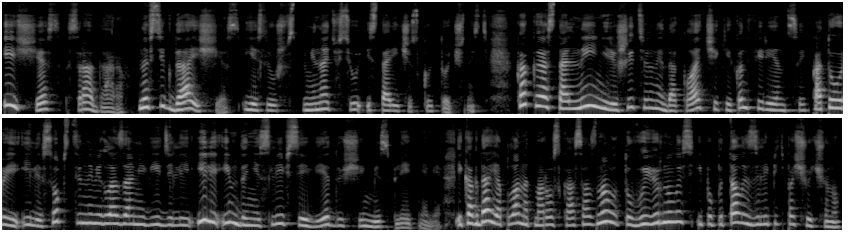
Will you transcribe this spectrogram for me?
исчез с радаров. Навсегда исчез, если уж вспоминать всю историческую точность. Как и остальные нерешительные докладчики конференций, которые или собственными глазами видели, или им донесли все ведущими сплетнями. И когда я план отморозка осознала, то вывернулась и попыталась залепить залепить пощечину.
